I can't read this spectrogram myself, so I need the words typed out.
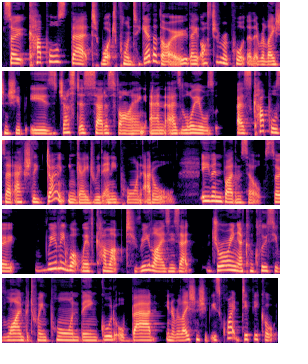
So, couples that watch porn together, though, they often report that their relationship is just as satisfying and as loyal as couples that actually don't engage with any porn at all, even by themselves. So, really, what we've come up to realize is that drawing a conclusive line between porn being good or bad in a relationship is quite difficult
